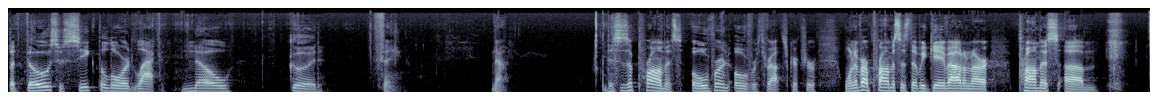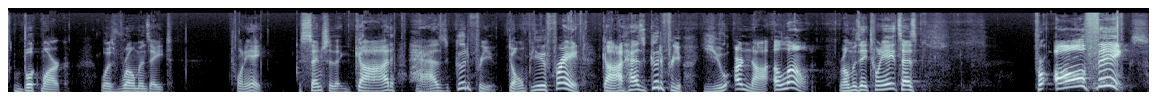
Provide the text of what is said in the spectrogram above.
But those who seek the Lord lack no good thing. Now, this is a promise over and over throughout Scripture. One of our promises that we gave out on our promise um, bookmark was Romans 8 28. Essentially, that God has good for you. Don't be afraid. God has good for you. You are not alone. Romans 8 28 says, For all things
